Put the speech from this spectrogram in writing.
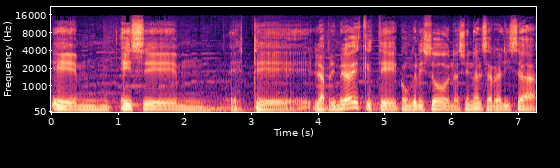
Em, es em, este, la primera vez que este Congreso Nacional se realiza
